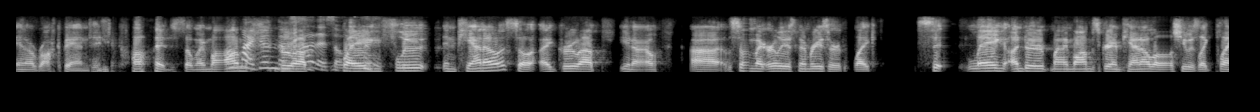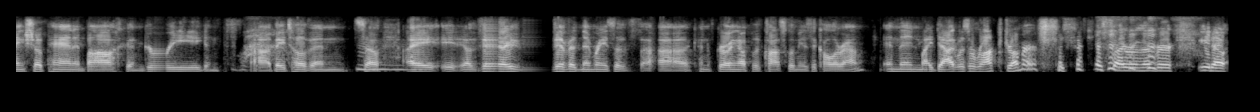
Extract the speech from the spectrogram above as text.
in a rock band in college. So my Oh mom my goodness. grew up That is so playing flute and piano. So I grew up, you know, uh, some of my earliest memories are like sit laying under my mom's grand piano while she was like playing Chopin and Bach and Grieg and uh, Beethoven. So Mm. I, you know, very vivid memories of uh, kind of growing up with classical music all around. And then my dad was a rock drummer, so I remember, you know,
